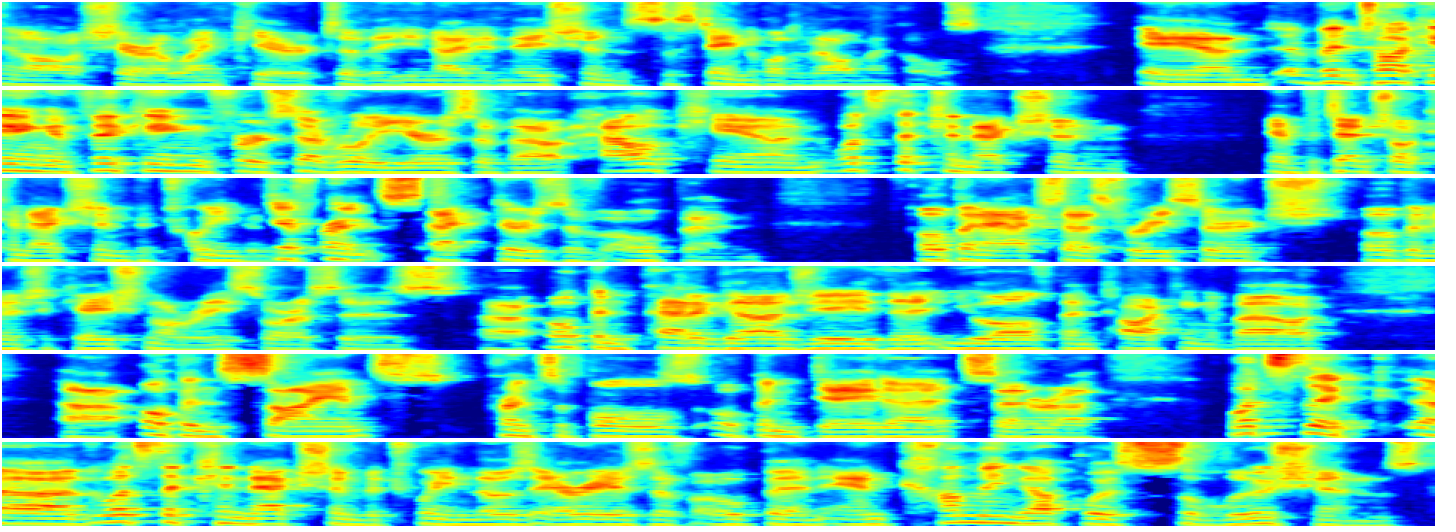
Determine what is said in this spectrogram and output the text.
and I'll share a link here to the United Nations Sustainable Development Goals and I've been talking and thinking for several years about how can what's the connection and potential connection between different sectors of open open access research open educational resources uh, open pedagogy that you all have been talking about uh, open science principles open data et cetera what's the uh, what's the connection between those areas of open and coming up with solutions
